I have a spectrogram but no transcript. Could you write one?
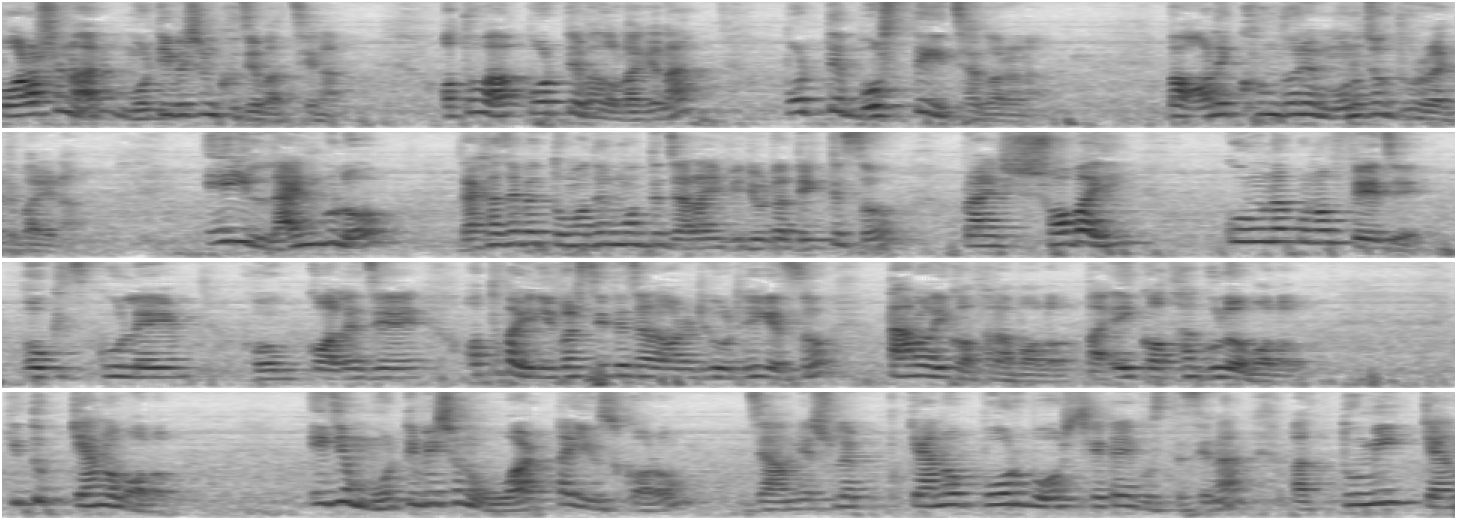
পড়াশোনার মোটিভেশন খুঁজে পাচ্ছি না। অথবা পড়তে ভালো লাগে না, পড়তে বসতে ইচ্ছা করে না, বা অনেকক্ষণ ধরে মনোযোগ ধরে রাখতে পারি না। এই লাইনগুলো দেখা যাবে তোমাদের মধ্যে যারা এই ভিডিওটা দেখতেছো, প্রায় সবাই কোনো না কোনো ফেজে হোক স্কুলে হোক কলেজে অথবা ইউনিভার্সিটিতে যারা অলরেডি উঠে গেছো, তারাও এই কথাটা বলো, বা এই কথাগুলো বলো। কিন্তু কেন বলো? এই যে মোটিভেশন ওয়ার্ডটা ইউজ করো যে আমি আসলে কেন পড়ব সেটাই বুঝতেছি না, বা তুমি কেন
